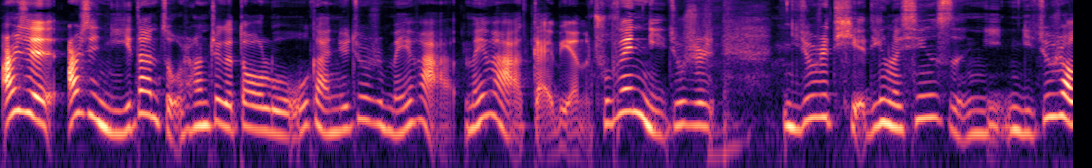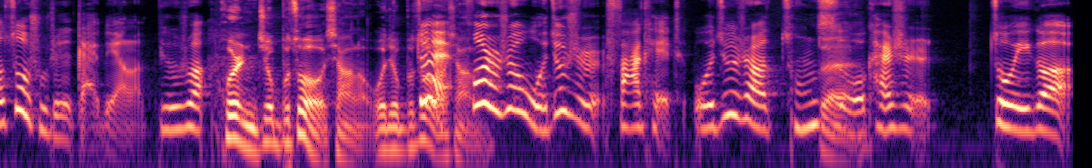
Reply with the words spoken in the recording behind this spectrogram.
而且而且你一旦走上这个道路，我感觉就是没法没法改变的，除非你就是你就是铁定了心思，你你就是要做出这个改变了。比如说，或者你就不做偶像了，我就不做偶，像了。或者说我就是 fuck it，我就是要从此我开始做一个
